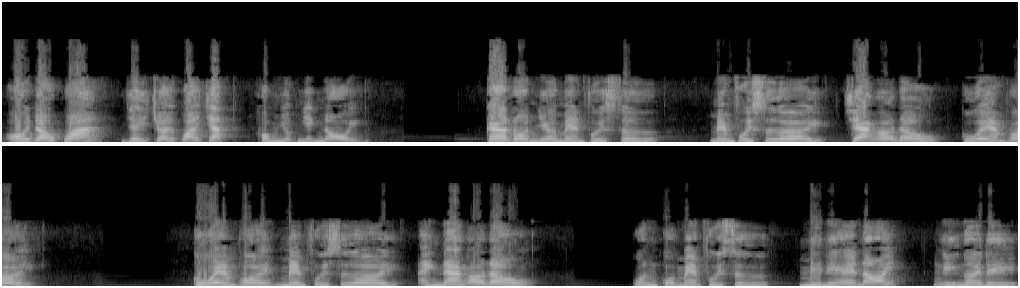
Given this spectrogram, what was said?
ôi đau quá, dây chói quá chặt, không nhúc nhích nổi. Caron nhớ Men vui Sư, Men vui Sư ơi, chàng ở đâu, cứu em với. Cứu em với, Men vui Sư ơi, anh đang ở đâu? Quân của Men vui Sư, Minie nói, nghỉ ngơi đi,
